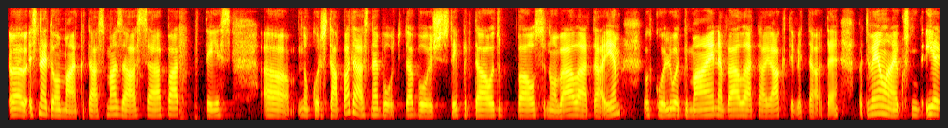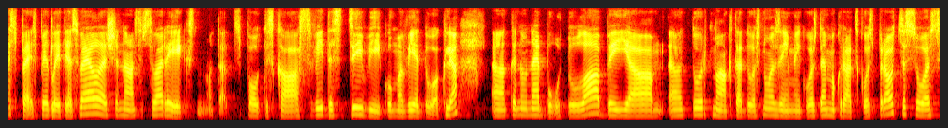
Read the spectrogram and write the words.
uh, es nedomāju, ka tās mazās uh, partijas, uh, nu, kuras tāpatās nebūtu dabūjušas stipri daudz balsu no vēlētājiem, ko ļoti maina vēlētāju aktivitātē. Bet vienlaikus iespējas piedalīties vēlēšanās ir svarīgas no tādas politiskās vides dzīvīguma viedokļa, ka nu, nebūtu labi, ja turpmāk tādos nozīmīgos demokrātiskos procesos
